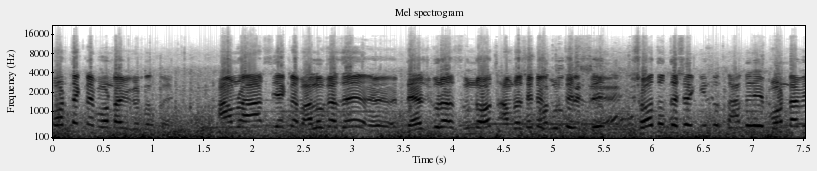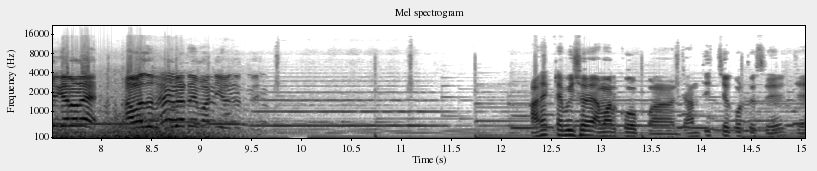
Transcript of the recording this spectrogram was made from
প্রত্যেকটা বন্ডামি করতেছে। আমরা আসছি একটা ভালো কাজে দেশ ঘোরা সুন্নত। আমরা সেটা ঘুরতে এসেছি। সৎ উদ্দেশ্যে কিন্তু তাদের এই বন্ডামির কারণে আমাদের পুরাটাই মাটি হয়ে যাচ্ছে। আরেকটা বিষয় আমার খুব জানতে ইচ্ছে করতেছে যে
